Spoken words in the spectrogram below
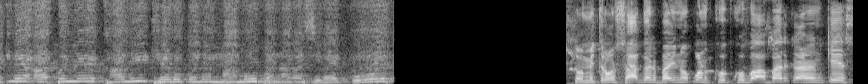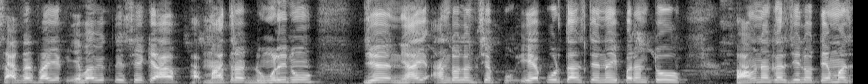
એટલે આપણને ખાલી ખેડૂતોને મામું બનાવવા સિવાય કોઈ તો મિત્રો, સાગરભાઈનો પણ ખૂબ ખૂબ આભાર, કારણ કે સાગરભાઈ એક એવા વ્યક્તિ છે કે આ માત્ર ડુંગળીનું જે ન્યાય આંદોલન છે એ પૂરતા જ તે નહીં, પરંતુ ભાવનગર જિલ્લો તેમજ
